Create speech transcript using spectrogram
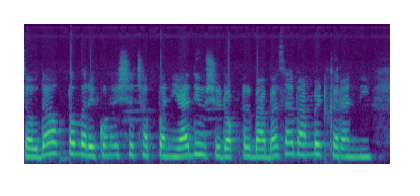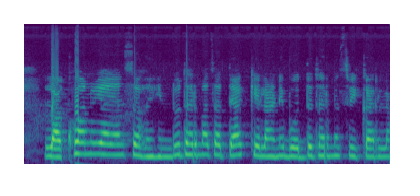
चौदा ऑक्टोबर एकोणीसशे छप्पन या दिवशी डॉक्टर बाबासाहेब आंबेडकरांनी लाखो अनुयायांसह हिंदू धर्माचा त्याग केला आणि बौद्ध धर्म स्वीकारला.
